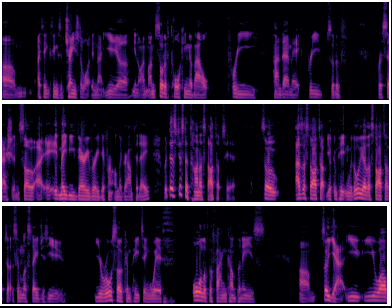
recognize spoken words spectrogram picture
Um, I think things have changed a lot in that year. You know, I'm I'm sort of talking about pre pandemic, pre sort of recession. So uh, it may be very, very different on the ground today, but there's just a ton of startups here. So as a startup, you're competing with all the other startups at a similar stage as you. You're also competing with all of the FAANG companies. Um, so yeah, you you are.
